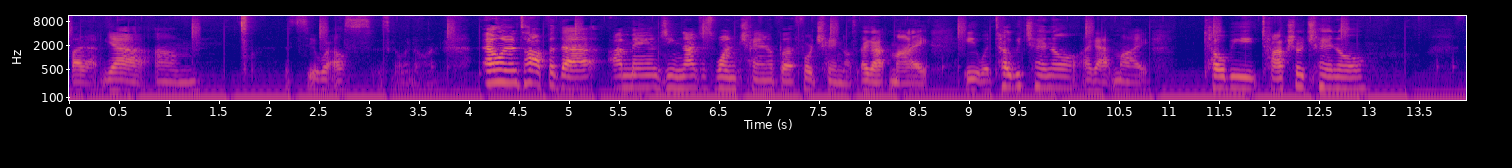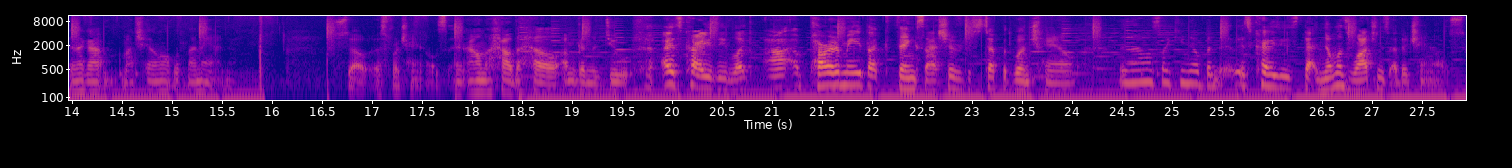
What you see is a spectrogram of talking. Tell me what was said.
But uh, yeah, um, let's see what else is going on. And on top of that, I'm managing not just one channel, but four channels. I got my Eat with Toby channel, I got my Toby Talk Show channel, and I got my channel with my man. So it's four channels, and I don't know how the hell I'm gonna do. It's crazy. Like, uh, part of me like thinks I should have just stuck with one channel, and I was like, you know, but it's crazy that no one's watching these other channels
